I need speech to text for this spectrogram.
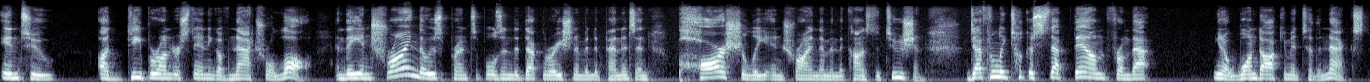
into a deeper understanding of natural law. And they enshrine those principles in the Declaration of Independence and partially enshrine them in the Constitution. Definitely took a step down from that, you know, one document to the next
